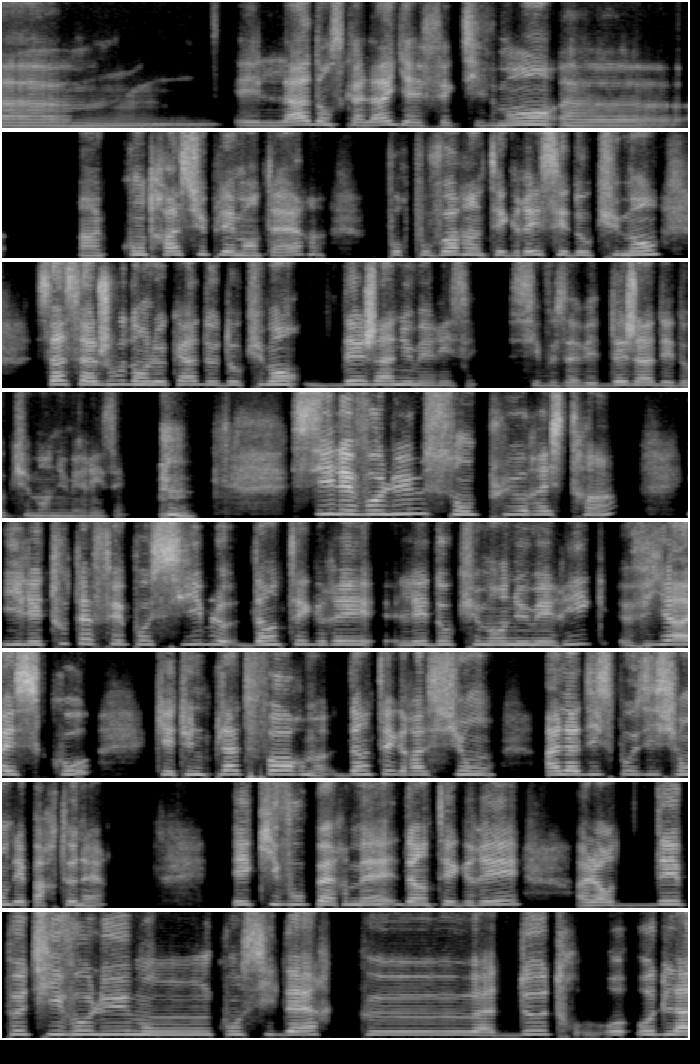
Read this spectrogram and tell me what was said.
là, dans ce cas-là, il y a effectivement un contrat supplémentaire pour pouvoir intégrer ces documents. Ça, ça joue dans le cas de documents déjà numérisés, si vous avez déjà des documents numérisés. si les volumes sont plus restreints, il est tout à fait possible d'intégrer les documents numériques via ESCO, qui est une plateforme d'intégration à la disposition des partenaires et qui vous permet d'intégrer alors des petits volumes, on considère au-delà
